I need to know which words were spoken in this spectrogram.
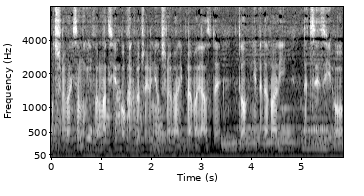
otrzymywali samą informację o wykroczeniu, nie otrzymywali prawa jazdy, to nie wydawali decyzji o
